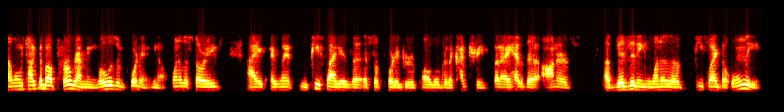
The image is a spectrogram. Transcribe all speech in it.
Uh, when we talked about programming, what was important? You know, one of the stories I, I went, PFLAG is a, a supported group all over the country, but I had the honor of, of visiting one of the PFLAG, the only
